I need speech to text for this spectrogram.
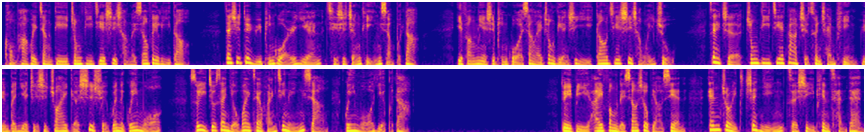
恐怕会降低中低阶市场的消费力道，但是对于苹果而言，其实整体影响不大。一方面是苹果向来重点是以高阶市场为主。再者，中低阶大尺寸产品原本也只是抓一个试水温的规模，所以就算有外在环境的影响，规模也不大。对比 iPhone 的销售表现，Android 阵营则是一片惨淡。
